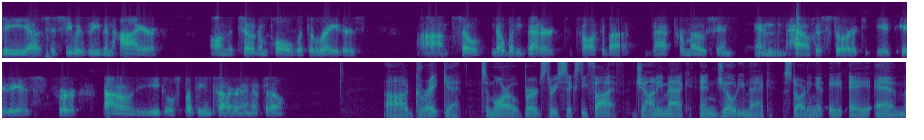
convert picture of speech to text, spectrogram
CEO, so she was even higher on the totem pole with the Raiders. Um, so nobody better to talk about that promotion and how historic it, it is for not only the Eagles, but the entire NFL. Uh, great get tomorrow, Birds 365. Johnny Mack and Jody Mack starting at 8 a.m.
